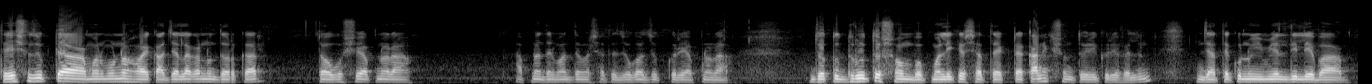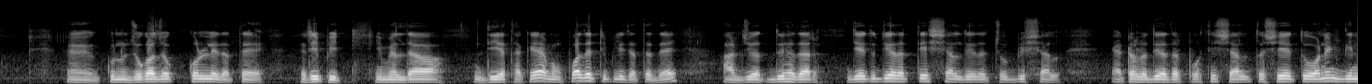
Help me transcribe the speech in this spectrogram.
তো এই সুযোগটা আমার মনে হয় কাজে লাগানো দরকার। তো অবশ্যই আপনারা আপনাদের মাধ্যমের সাথে যোগাযোগ করে আপনারা যত দ্রুত সম্ভব মালিকের সাথে একটা কানেকশন তৈরি করে ফেলেন, যাতে কোনো ইমেল দিলে বা কোনো যোগাযোগ করলে যাতে রিপিট ইমেল দেওয়া দিয়ে থাকে এবং পজিটিভলি যাতে দেয়। আর দুই হাজার, যেহেতু দুই হাজার তেইশ সাল, দুই হাজার চব্বিশ সাল, এটা হলো দুই হাজার পঁচিশ সাল, তো সেহেতু অনেক দিন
